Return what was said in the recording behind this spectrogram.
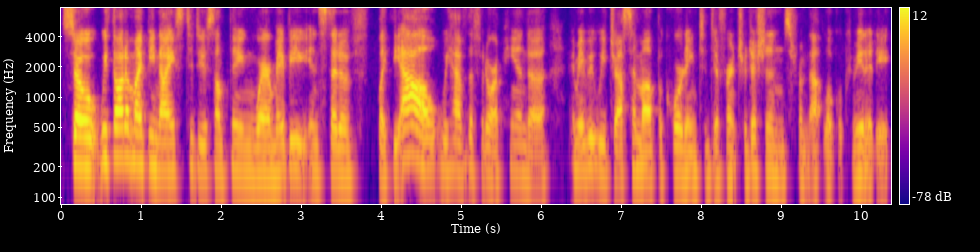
So we thought it might be nice to do something where maybe instead of like the owl, we have the Fedora panda, and maybe we dress him up according to different traditions from that local community.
